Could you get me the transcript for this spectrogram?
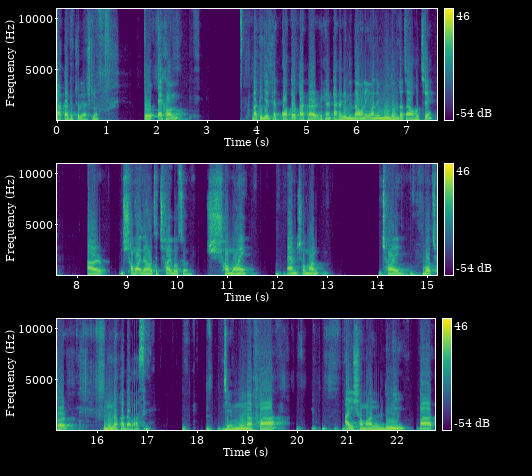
টাকাতে চলে আসলো। তো এখন বাকি যেটা, কত টাকার, এখানে টাকা কিন্তু দেওয়া নেই মানে মূলধনটা চাওয়া হচ্ছে। আর সময় দেওয়া হচ্ছে ছয় বছর। সময় এন সমান ছয় বছর মুনাফা দেওয়া আছে। যে মুনাফা আই সমান দুই পাঁচ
